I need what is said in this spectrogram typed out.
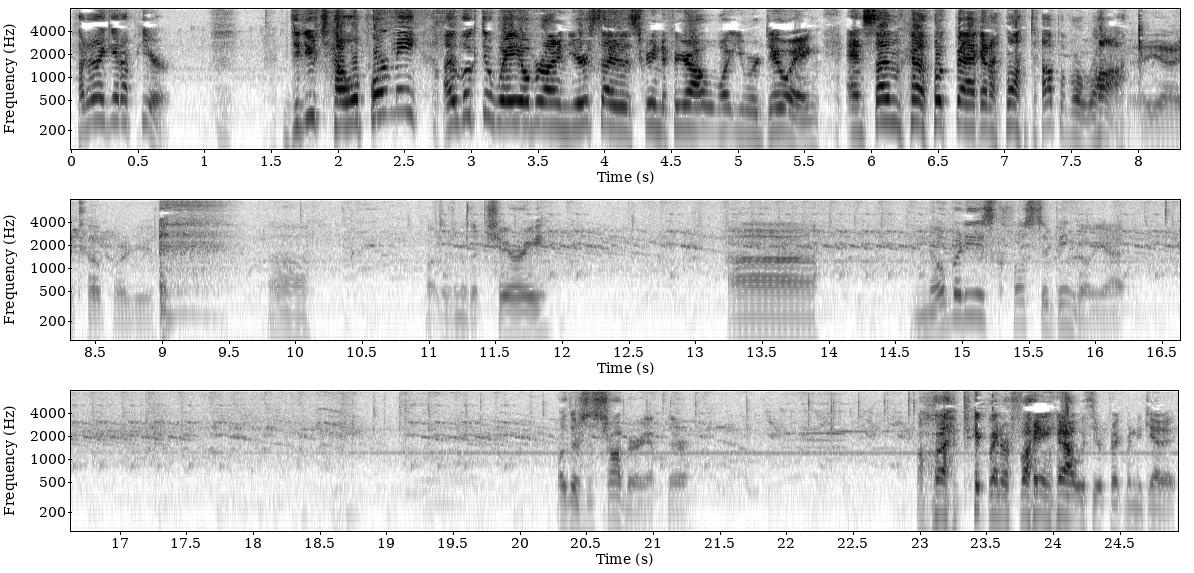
How did I get up here? Did you teleport me? I looked away over on your side of the screen to figure out what you were doing, and suddenly I look back and I'm on top of a rock. Uh, yeah, I teleported you. Uh, what, there's another cherry. Uh, nobody is close to bingo yet. Oh, there's a strawberry up there. Oh, my Pikmin are fighting it out with your Pikmin to get it.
